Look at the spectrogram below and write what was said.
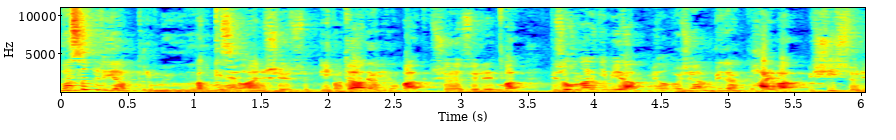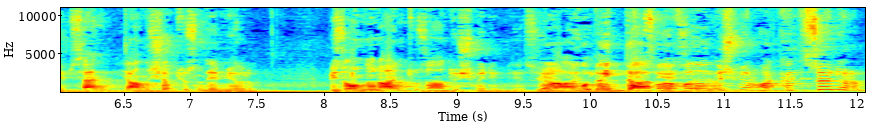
nasıl bir yaptırım uyguladınız? Bak yine aynı şeyi söylüyorum. Bak, İddia bir değil. Bak şöyle söyleyeyim. Bak biz onlar gibi yapmayalım. Hocam bir dakika. Hayır bak bir şey söyleyeyim. Sen yanlış yapıyorsun demiyorum. Biz onların aynı tuzağına düşmeyelim diye Ya söylüyorum. aynı Bu ben iddia tuzağa diye falan düşmüyorum. Hakikati söylüyorum.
